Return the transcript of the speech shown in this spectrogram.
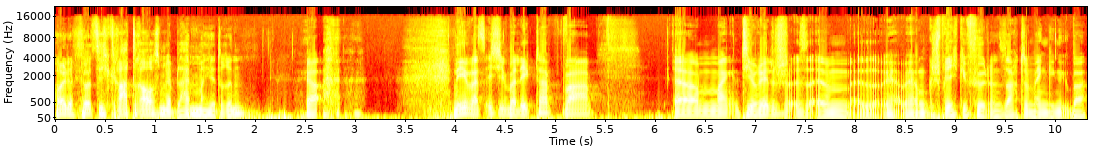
Heute 40 Grad draußen, wir bleiben mal hier drin. Ja. nee, was ich überlegt habe, war, ähm, man, theoretisch äh, ähm, also, ja, wir haben ein Gespräch geführt und sagte mein Gegenüber,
